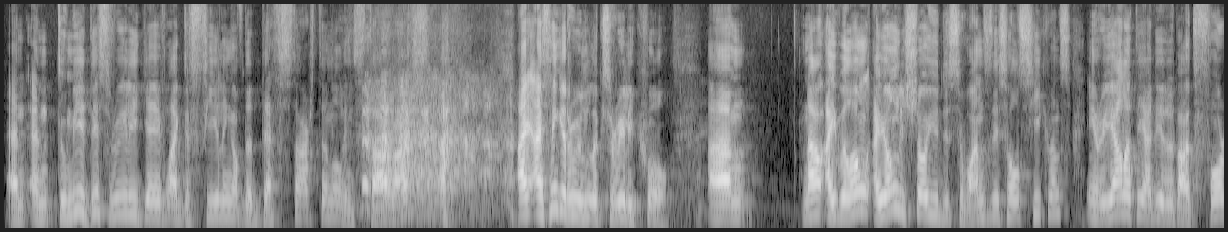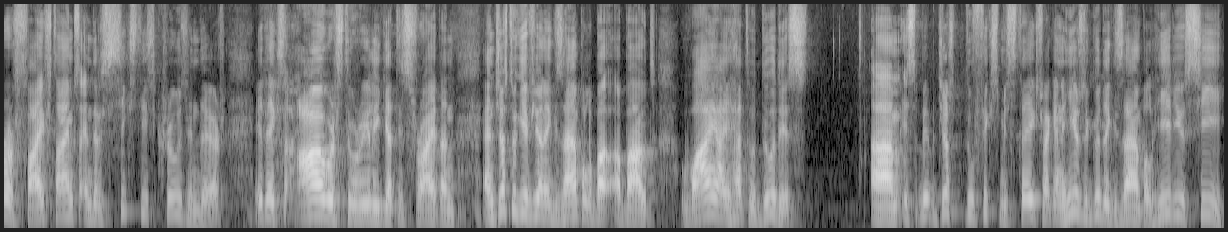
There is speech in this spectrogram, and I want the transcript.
And, and to me, this really gave like the feeling of the Death Star tunnel in Star Wars. I, I, think it really looks really cool. Um, now, I will only, I only show you this once, this whole sequence. In reality, I did it about four or five times, and there's 60 screws in there. It takes hours to really get this right. And, and just to give you an example about, about why I had to do this, um, just to fix mistakes, right? And here's a good example. Here you see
